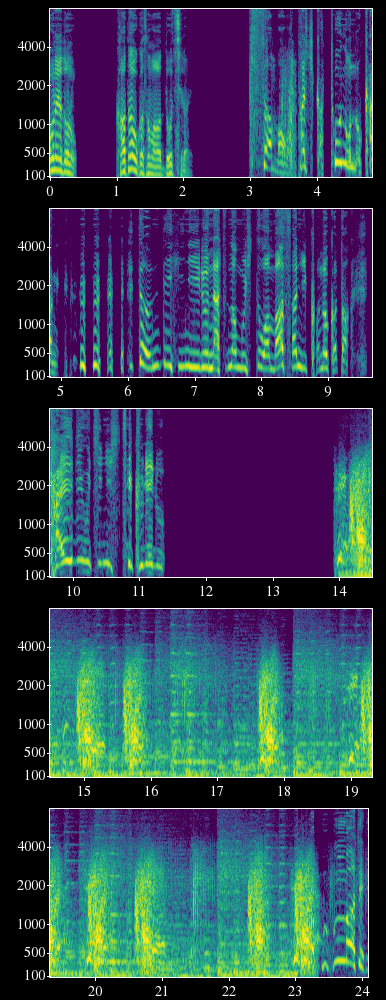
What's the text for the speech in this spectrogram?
彦根殿。片岡様はどちらへ？貴様は確か殿の影。飛んで火にいる夏の虫とはまさにこのこと。返り討ちにしてくれる。ま、待て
